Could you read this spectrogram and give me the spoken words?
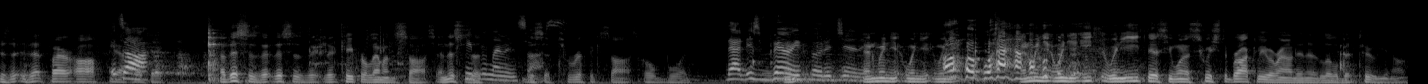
Is, it, is that fire off? It's Yeah, off. okay. Now this is the, this is the, the caper lemon sauce, and this Caper is a, lemon This is a terrific sauce. Oh boy. That is very photogenic. And when you when you when Oh, you, wow. And when you when you eat when you eat this, you want to swish the broccoli around in it a little bit too, you know,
